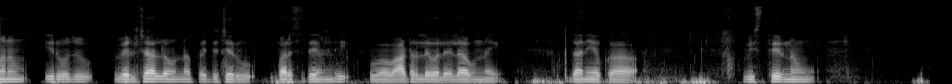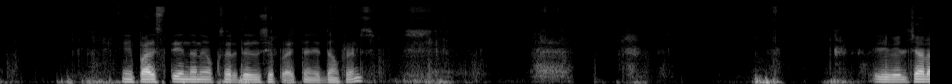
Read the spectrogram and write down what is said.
మనం ఈరోజు వెల్చాల్లో ఉన్న పెద్ద చెరువు పరిస్థితి ఏంది వాటర్ లెవెల్ ఎలా ఉన్నాయి? దాని యొక్క విస్తీర్ణం ఈ పరిస్థితి ఏందని ఒకసారి చూసే ప్రయత్నం చేద్దాం ఫ్రెండ్స్. ఇది వెల్చాల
